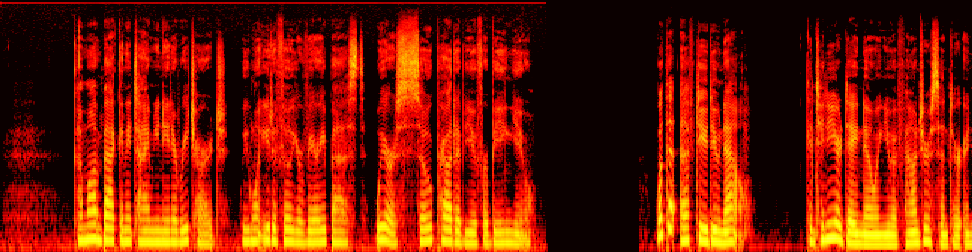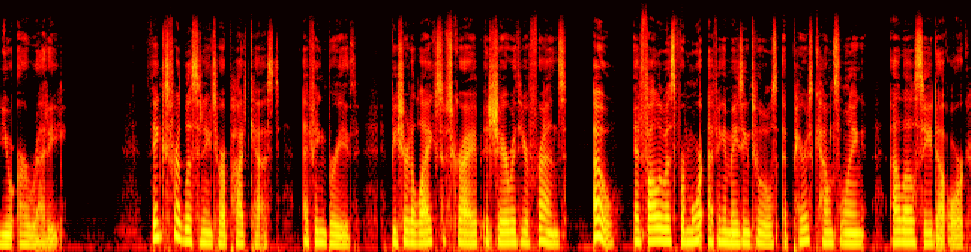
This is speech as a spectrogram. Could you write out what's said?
Come on back anytime you need a recharge. We want you to feel your very best. We are so proud of you for being you. What the F do you do now? Continue your day knowing you have found your center and you are ready. Thanks for listening to our podcast, Effing Breathe. Be sure to like, subscribe, and share with your friends. Oh, and follow us for more effing amazing tools at pariscounselingllc.org.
